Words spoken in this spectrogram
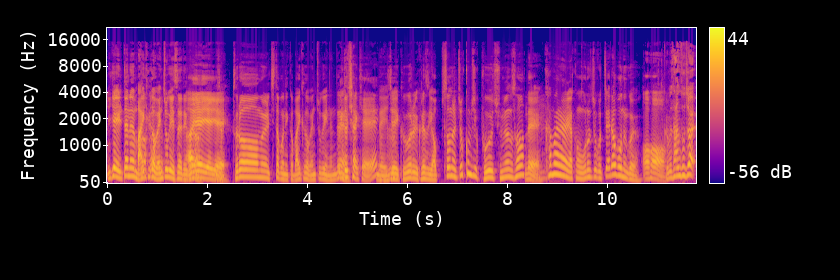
이게 일단은 마이크가 왼쪽에 있어야 되고요. 아, 예, 예, 예. 드럼을 치다 보니까 마이크가 왼쪽에 있는데 의도치 않게 네, 이제 그거를 그래서 옆선을 조금씩 보여주면서 네. 카메라를 약간 오른쪽으로 째려보는 거예요. 어허 그러면서 한 소절!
